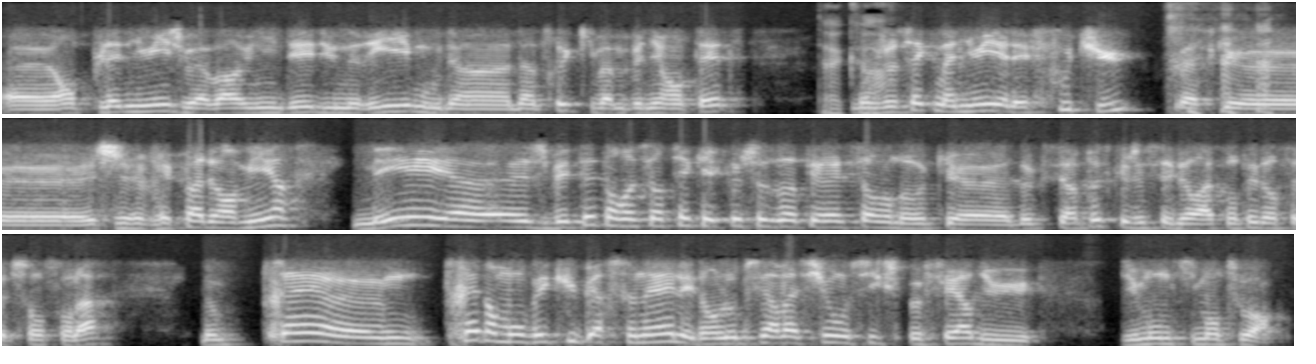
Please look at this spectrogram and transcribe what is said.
Euh, en pleine nuit, je vais avoir une idée d'une rime ou d'un d'un truc qui va me venir en tête. Donc je sais que ma nuit elle est foutue parce que je vais pas dormir, mais euh, je vais peut-être en ressortir quelque chose d'intéressant. Donc euh, donc c'est un peu ce que j'essaie de raconter dans cette chanson là. Donc très euh, très dans mon vécu personnel et dans l'observation aussi que je peux faire du du monde qui m'entoure.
